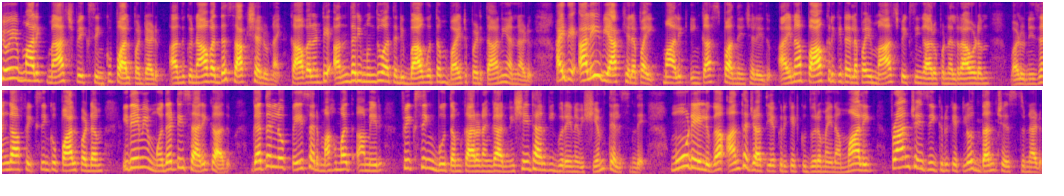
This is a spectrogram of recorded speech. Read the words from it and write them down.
షోయబ్ మాలిక్ మ్యాచ్ ఫిక్సింగ్కు పాల్పడ్డాడు. అందుకు నా వద్ద సాక్ష్యాలున్నాయి. కావాలంటే అందరూ ముందు అతడి బాగుతం బయటపెడతా అని అన్నాడు. అయితే అలీ వ్యాఖ్యలపై మాలిక్ ఇంకా స్పందించలేదు. అయినా పాక్ క్రికెటర్లపై మ్యాచ్ ఫిక్సింగ్ ఆరోపణలు రావడం వాడు నిజంగా ఫిక్సింగ్కు పాల్పడడం ఇదేమీ మొదటిసారి కాదు. గతంలో పేసర్ మహమ్మద్ అమీర్ ఫిక్సింగ్ భూతం కారణంగా నిషేధానికి గురైన విషయం తెలిసిందే. మూడేళ్ళుగా అంతర్జాతీయ క్రికెట్కు దూరమైన మాలిక్ ఫ్రాంచైజీ క్రికెట్లో దన్ చేస్తున్నాడు.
